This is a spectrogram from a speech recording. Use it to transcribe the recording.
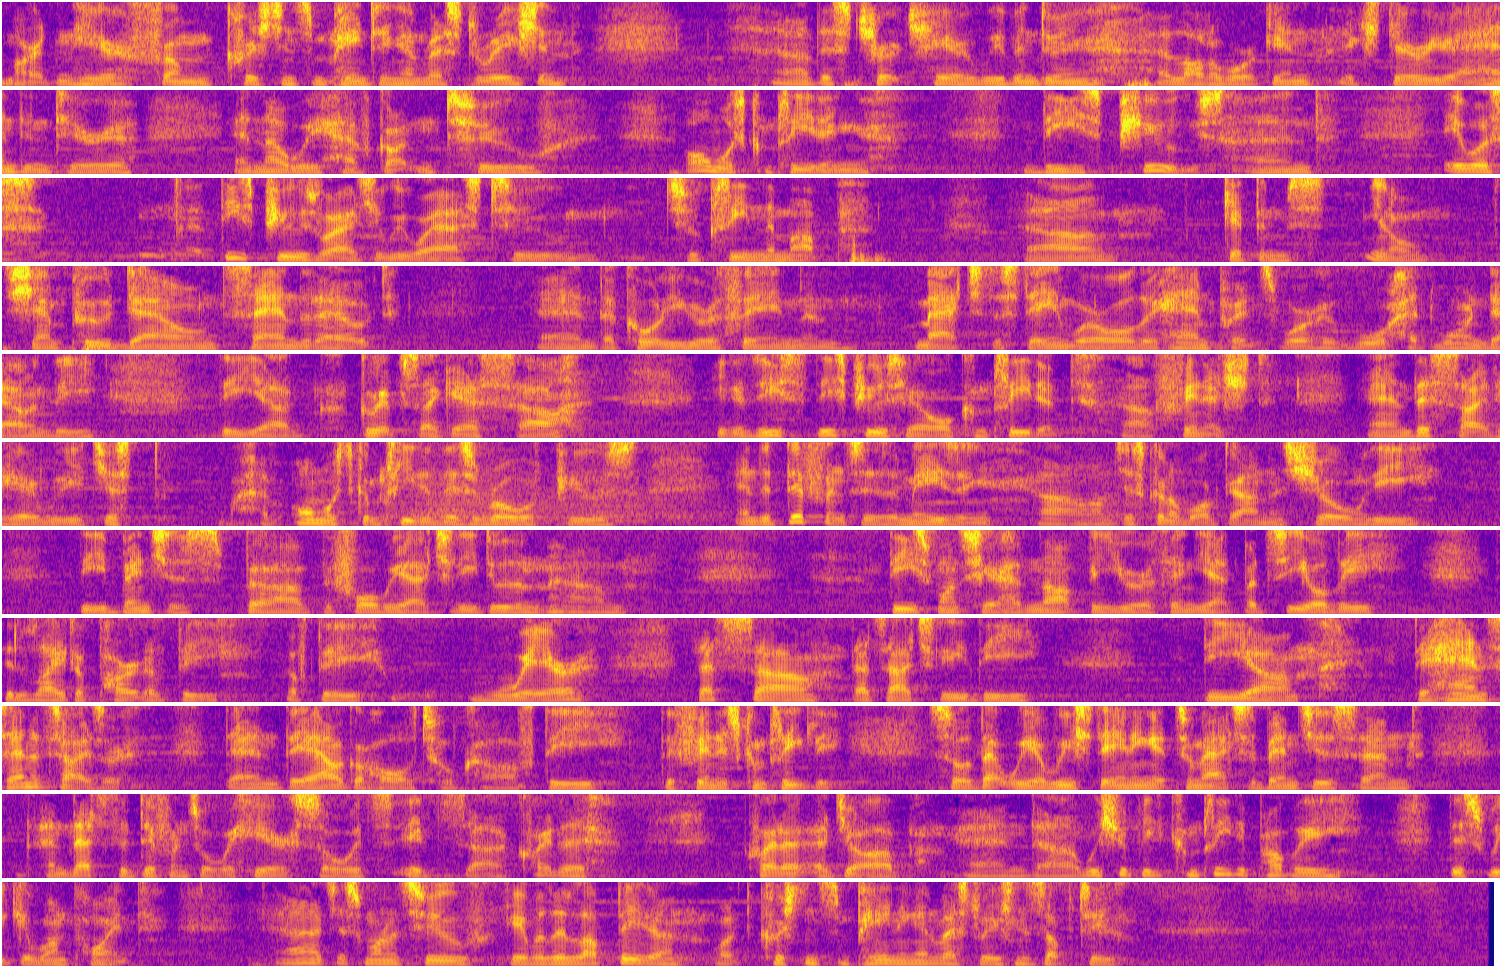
Martin here from Christiansen Painting and Restoration. Uh, this church here, we've been doing a lot of work in exterior and interior, and now we have gotten to almost completing these pews. And it was these pews were actually we were asked to to clean them up, uh, get them you know shampooed down, sanded out, and a coat of urethane and match the stain where all the handprints were, were had worn down the the uh, grips, I guess. Uh, because these these pews here are all completed, uh, finished, and this side here we just have almost completed this row of pews, and the difference is amazing. Uh, I'm just going to walk down and show the the benches uh, before we actually do them. Um, these ones here have not been urethane yet, but see all the the lighter part of the of the wear that's uh, that's actually the the um, the hand sanitizer, and the alcohol took off the the finish completely. So that we are restaining it to match the benches, and and that's the difference over here. So it's it's uh, quite a quite a, a job, and uh, we should be completed probably this week at one point. I just wanted to give a little update on what Christiansen Painting and Restoration is up to.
